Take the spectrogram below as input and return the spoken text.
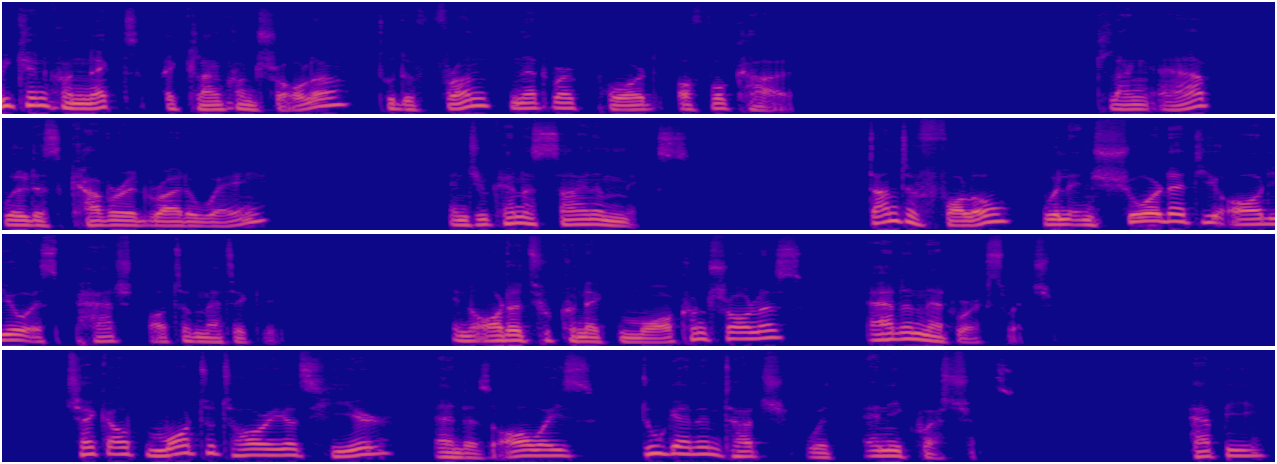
We can connect a Klang Kontroller to the front network port of Vokal. Klang app will discover it right away, and you can assign a mix. Dante Follow will ensure that the audio is patched automatically. In order to connect more kontrollers, add a network switch. Check out more tutorials here and as always, do get in touch with any questions. Happy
